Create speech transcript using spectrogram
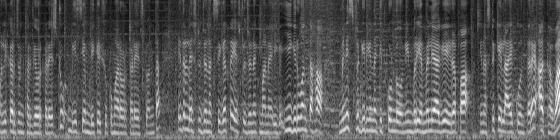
ಮಲ್ಲಿಕಾರ್ಜುನ್ ಖರ್ಗೆ ಅವ್ರ ಕಡೆ ಎಷ್ಟು, D C M D K Shivakumar ಅವ್ರ ಕಡೆ ಎಷ್ಟು ಅಂತ. ಇದರಲ್ಲಿ ಎಷ್ಟು ಜನಕ್ಕೆ ಸಿಗತ್ತೆ, ಎಷ್ಟು ಜನಕ್ಕೆ ಮನೆ. ಈಗ ಈಗಿರುವಂತಹ ಮಿನಿಸ್ಟ್ರಿಗಿರಿಯನ್ನು ಕಿತ್ಕೊಂಡು ನೀನು ಬರೀ ಎಂ ಎಲ್ ಎ ಆಗೇ ಇರಪ್ಪ, ನೀನು ಅಷ್ಟಕ್ಕೆ ಲಾಯಕು ಅಂತಾರೆ. ಅಥವಾ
